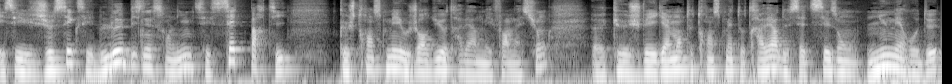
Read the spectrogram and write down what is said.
Et c'est, je sais que c'est le business en ligne, c'est cette partie que je transmets aujourd'hui au travers de mes formations, euh, que je vais également te transmettre au travers de cette saison numéro 2,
